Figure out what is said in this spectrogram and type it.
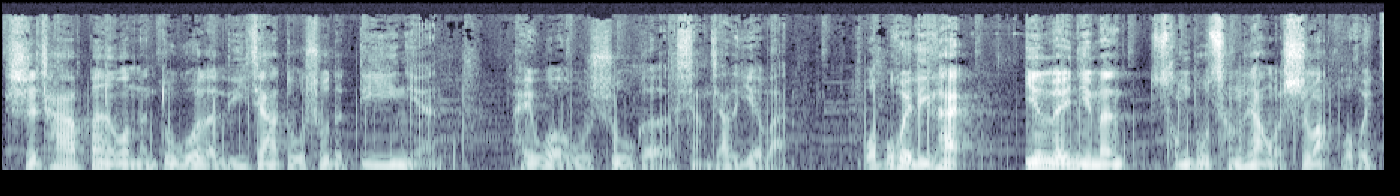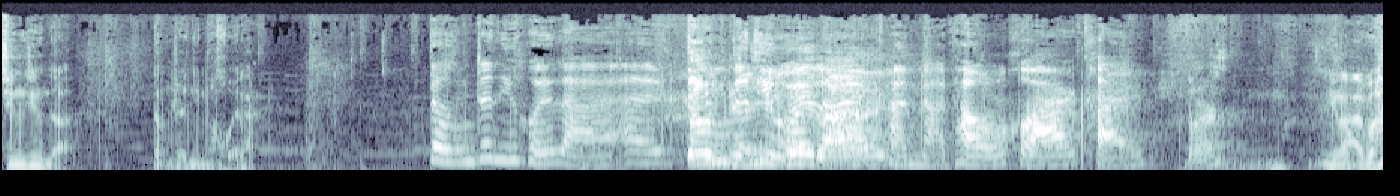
时差伴我们度过了离家读书的第一年，陪我无数个想家的夜晚。我不会离开，因为你们从不曾让我失望，我会静静的等着你们回来。等着你回来，等着着你你回来，来看那桃花开。噔儿，你来吧。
